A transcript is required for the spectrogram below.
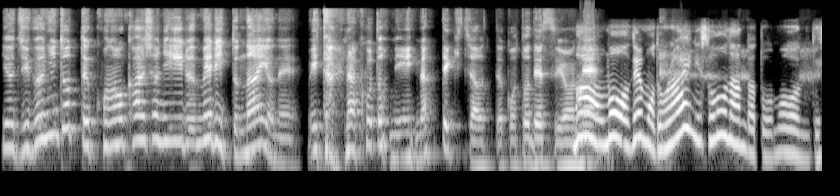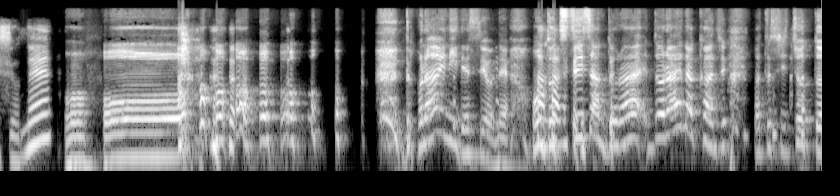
いや、自分にとってこの会社にいるメリットないよね、みたいなことになってきちゃうってことですよまあね。もうでもドライにそうなんだと思うんですよね。おほー。ドライにですよね。は本当筒井い。さん、ドライ、ドライな感じ。私、ちょっと、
